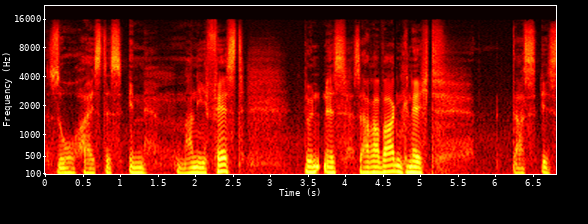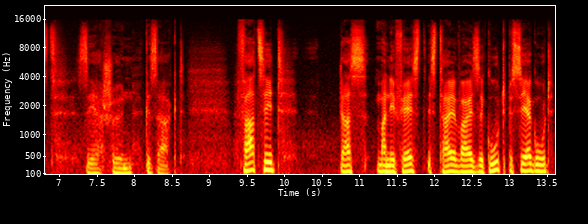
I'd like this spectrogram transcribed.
So heißt es im Manifest Bündnis Sarah Wagenknecht. Das ist sehr schön gesagt. Fazit, das Manifest ist teilweise gut bis sehr gut,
